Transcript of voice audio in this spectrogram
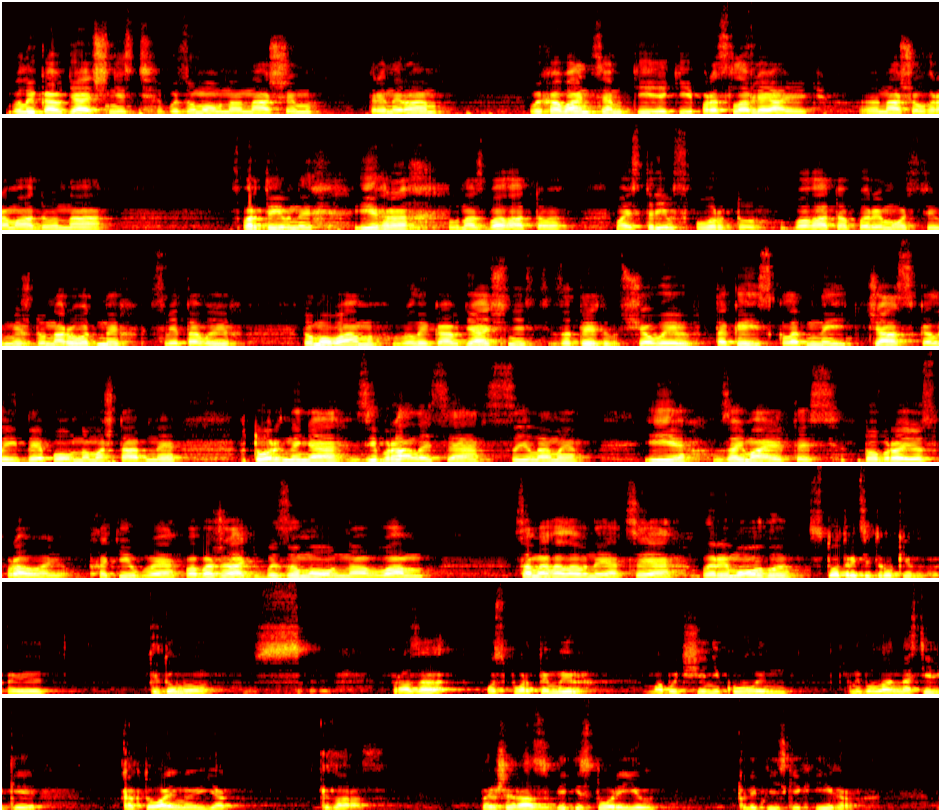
Велика вдячність, безумовно, нашим тренерам, вихованцям, ті, які прославляють е, нашу громаду на спортивних іграх. У нас багато майстрів спорту, багато переможців міжнародних, світових. Тому вам велика вдячність за те, що ви в такий складний час, коли йде повномасштабне вторгнення, зібралися з силами і займаєтесь доброю справою. Хотів би побажати безумовно вам саме головне це перемогу. 130 років е, тому фраза «О мир», мабуть, ще ніколи не була настільки актуальною, як зараз. Перший раз в історії Олімпійських ігор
